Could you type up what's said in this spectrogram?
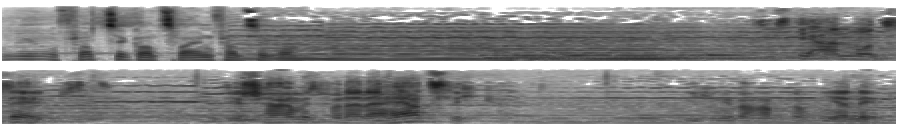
40er, 42er. Sie ist die Anmut selbst. Und ihr Charme ist von einer Herzlichkeit, ihn überhaupt noch nie erlebt.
